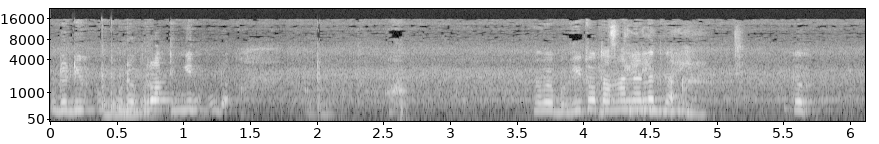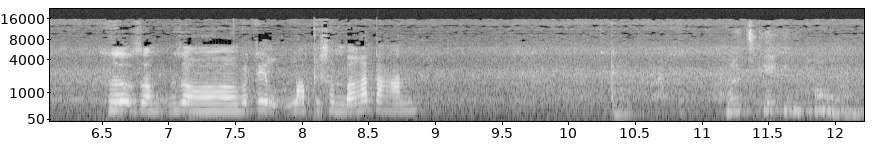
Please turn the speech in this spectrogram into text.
udah di, udah berat dingin udah. Sampai begitu tangannya lihat gak? Tuh. Sama, sama pakai lapisan banget tangan. Let's get you home.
